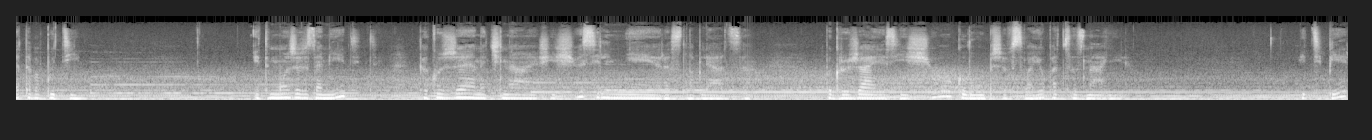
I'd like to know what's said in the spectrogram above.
этого пути. И ты можешь заметить, как уже начинаешь еще сильнее расслабляться, погружаясь еще глубже в свое подсознание. И теперь,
